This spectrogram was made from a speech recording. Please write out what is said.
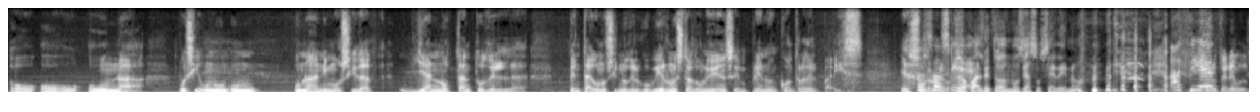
o, o, o una, pues sí, un, un, una animosidad ya no tanto del eh, Pentágono, sino del gobierno estadounidense en pleno en contra del país. Eso, es Lo cual de todos modos ya sucede, ¿no? Así ya es. tenemos,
